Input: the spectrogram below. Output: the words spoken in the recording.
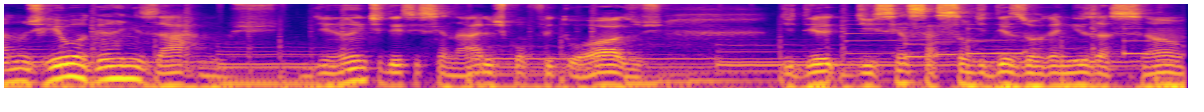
a nos reorganizarmos diante desses cenários conflituosos, de, de, de sensação de desorganização.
